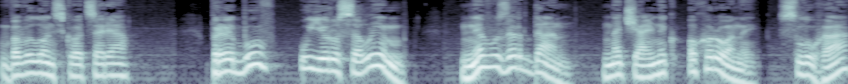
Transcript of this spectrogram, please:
Вавилонського царя. Прибув у Єрусалим Невузардан, начальник охорони, слуга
